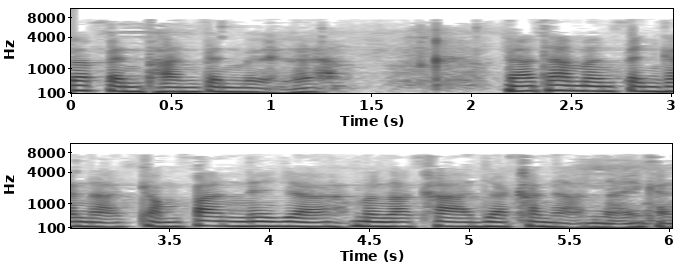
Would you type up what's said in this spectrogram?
ก็เป็นพันเป็นหมื่นแล้ว แล้วถ้ามันเป็นขนาดกำปั้นนี่จะมันราคาจะขนาดไหนกัน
